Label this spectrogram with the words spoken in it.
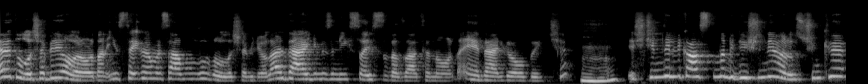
Evet ulaşabiliyorlar oradan. Instagram hesabımıza da ulaşabiliyorlar. Dergimizin ilk sayısı da zaten orada. E-dergi olduğu için. Hı hı. E, şimdilik aslında bir düşünüyoruz. Çünkü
